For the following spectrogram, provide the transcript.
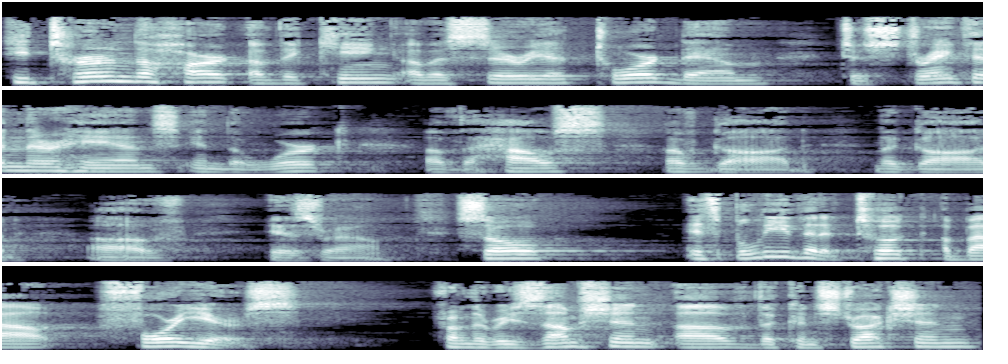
He turned the heart of the king of Assyria toward them to strengthen their hands in the work of the house of God, the God of Israel. So it's believed that it took about four years from the resumption of the construction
